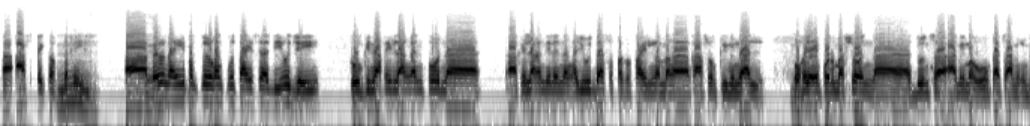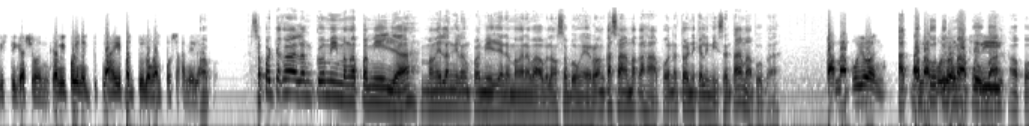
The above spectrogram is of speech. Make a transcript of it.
ah, aspect of the Mm. case. Ah, Okay. Pero nakipagtulungan po tayo sa DOJ kung kinakailangan po na ah, kailangan nila ng ayuda sa pag-file ng mga kasong kriminal o kaya impormasyon ah, dun sa aming mauungkat sa aming investigasyon. Kami po nag- nakikipagtulungan po sa kanila. Opo. Sa pagkakaalam ko, may mga pamilya, mga ilang-ilang pamilya ng mga nawawalang sabongero ang kasama kahapon, Attorney Kalinisan. Tama po ba? Tama po yun. At Tama yun. nagtutugma po, Actually, ba? Opo.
